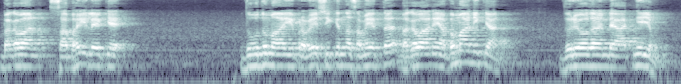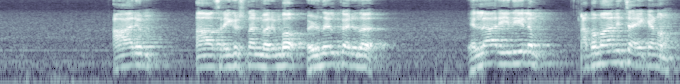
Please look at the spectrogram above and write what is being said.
ഭഗവാൻ സഭയിലേക്ക് ദൂതുമായി പ്രവേശിക്കുന്ന സമയത്ത് ഭഗവാനെ അപമാനിക്കാൻ ദുര്യോധനന്റെ ആജ്ഞയും ആരും ആ ശ്രീകൃഷ്ണൻ വരുമ്പോൾ എഴുന്നേൽക്കരുത്. എല്ലാ രീതിയിലും അപമാനിച്ചയക്കണം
